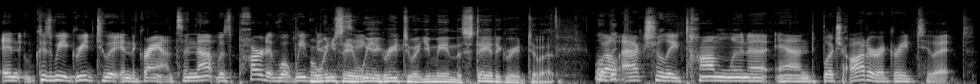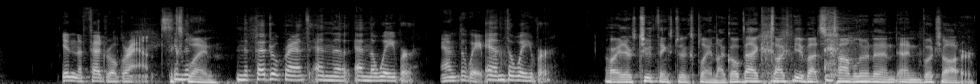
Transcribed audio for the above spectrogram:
and because we agreed to it in the grants, and that was part of what we've Well, been when you say seeing. we agreed to it, you mean the state agreed to it. Well, Well, the- actually, Tom Luna and Butch Otter agreed to it in the federal grants In the- Explain. in the federal grants and the and the waiver and the waiver. and the waiver. All right, there's two things to explain. Now go back, and talk to me about Tom Luna and, and Butch Otter.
